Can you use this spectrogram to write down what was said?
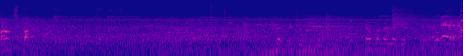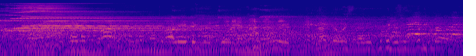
Bounce back. Ikaw mga lagas. Napakaliling Red Bull. Nagawas na Red Bull. Nagawas na Red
